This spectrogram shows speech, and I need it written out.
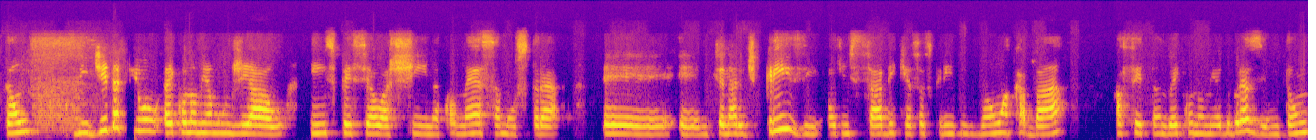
Então, medida que a economia mundial em especial a China, começa a mostrar é, é, um cenário de crise, a gente sabe que essas crises vão acabar afetando a economia do Brasil. Então,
